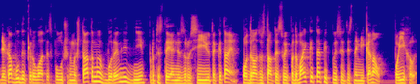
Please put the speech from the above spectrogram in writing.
яка буде керувати Сполученими Штатами в буремні дні протистояння з Росією та Китаєм. Одразу ставте свої вподобайки та підписуйтесь на мій канал. Поїхали!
